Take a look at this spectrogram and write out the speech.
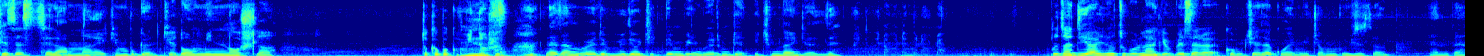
Herkese selamünaleyküm. Bugün Kedo Minnoş'la Taka bak oynuyoruz. Neden böyle bir video çektiğimi bilmiyorum. İçimden geldi. Burada diğer youtuberlar gibi mesela komik şeyler koyamayacağım bu yüzden. Yani ben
